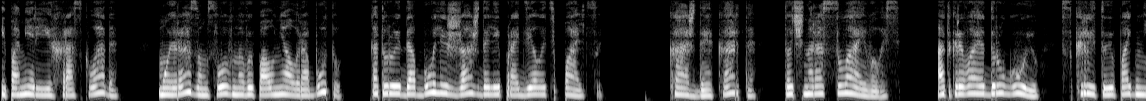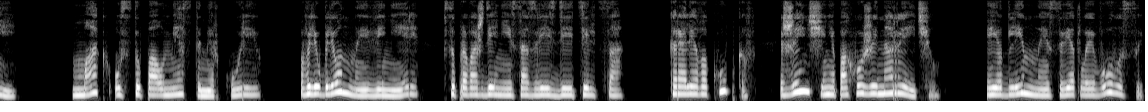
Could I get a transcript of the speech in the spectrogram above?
И по мере их расклада мой разум словно выполнял работу, которую до боли жаждали проделать пальцы. Каждая карта точно расслаивалась, открывая другую, скрытую под ней. Маг уступал место Меркурию, влюбленные в Венере в сопровождении созвездия Тельца, королева кубков — женщине, похожей на Рэйчел. Ее длинные светлые волосы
